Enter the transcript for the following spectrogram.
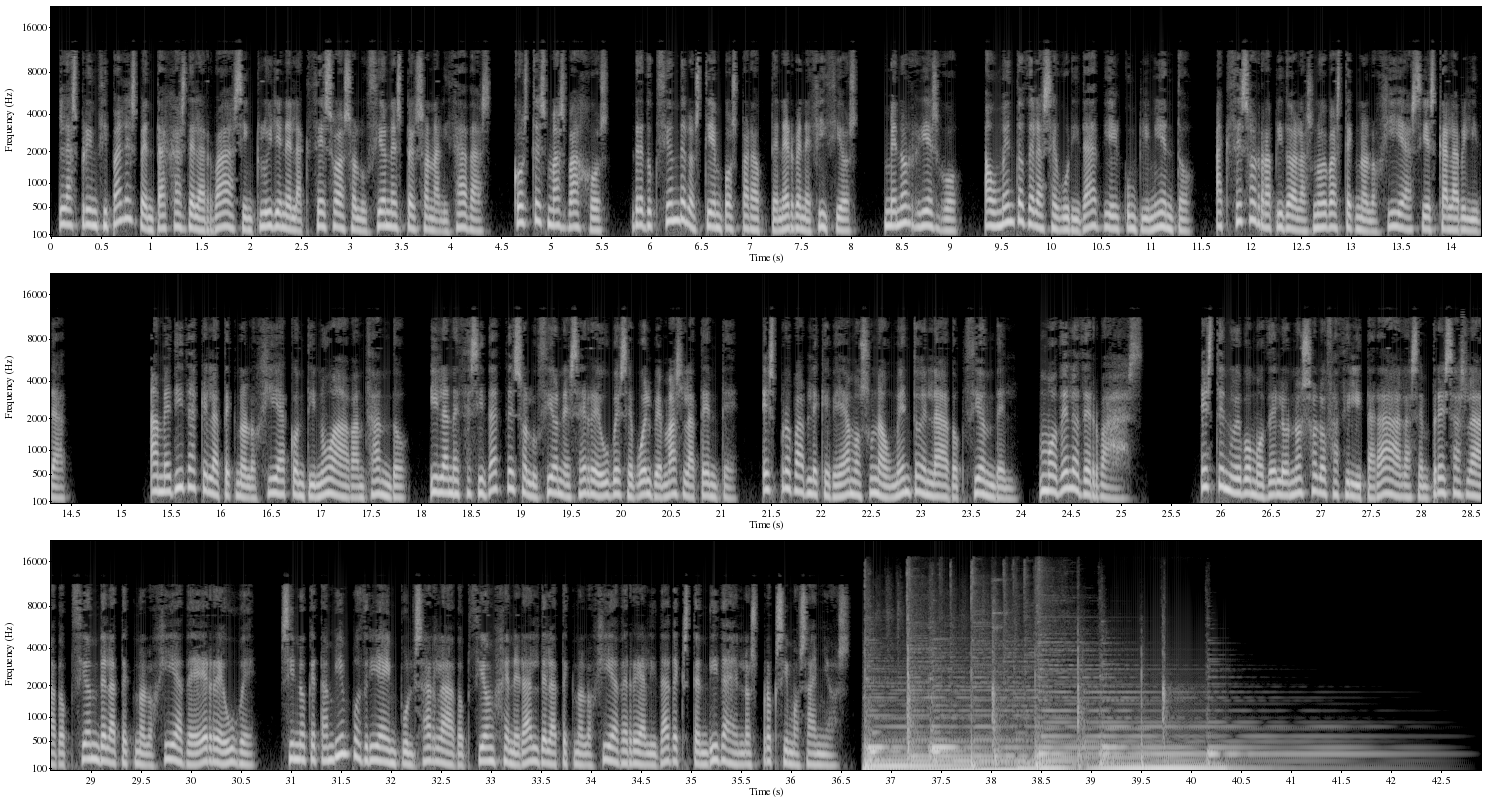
Las principales ventajas del ARBAS incluyen el acceso a soluciones personalizadas, costes más bajos, reducción de los tiempos para obtener beneficios, menor riesgo, aumento de la seguridad y el cumplimiento, acceso rápido a las nuevas tecnologías y escalabilidad. A medida que la tecnología continúa avanzando y la necesidad de soluciones RV se vuelve más latente, es probable que veamos un aumento en la adopción del modelo de RBAS. Este nuevo modelo no solo facilitará a las empresas la adopción de la tecnología de RV, sino que también podría impulsar la adopción general de la tecnología de realidad extendida en los próximos años.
